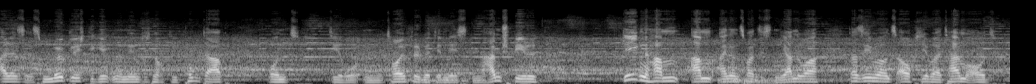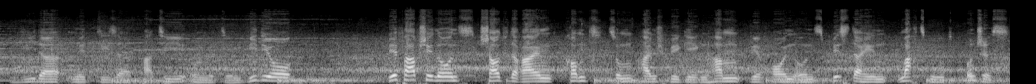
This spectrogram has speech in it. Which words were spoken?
alles ist möglich. Die Gegner nehmen sich noch die Punkte ab und die Roten Teufel mit dem nächsten Heimspiel gegen Hamm am 21. Januar. Da sehen wir uns auch hier bei Timeout wieder mit dieser Partie und mit dem Video. Wir verabschieden uns, schaut wieder rein, kommt zum Heimspiel gegen Hamm. Wir freuen uns. Bis dahin, macht's gut und tschüss.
